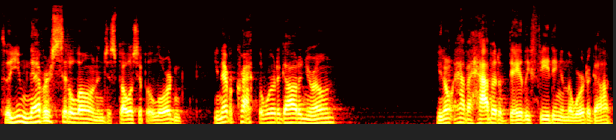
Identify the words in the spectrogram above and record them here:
So you never sit alone and just fellowship with the Lord and you never crack the Word of God on your own? You don't have a habit of daily feeding in the Word of God?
